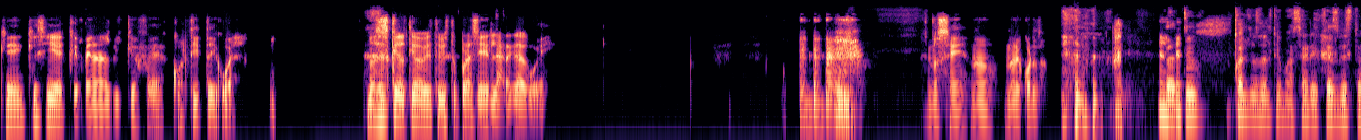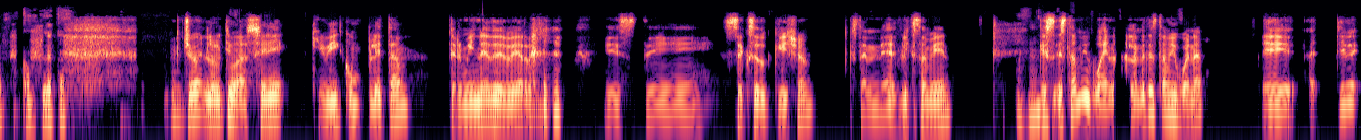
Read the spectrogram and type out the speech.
que, que sí, que apenas vi que fue cortita igual. No sé, es que la última vez te he visto por serie larga, güey. No sé, no, no recuerdo. Pero tú, ¿cuál es la última serie que has visto completa? Yo la última serie que vi completa, terminé de ver este Sex Education, que está en Netflix también, que es- está muy buena, la neta está muy buena. Eh, tiene,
